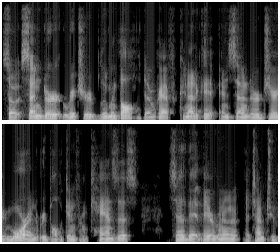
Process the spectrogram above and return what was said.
So, Senator Richard Blumenthal, Democrat from Connecticut, and Senator Jerry Moran, Republican from Kansas, said that they are going to attempt to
